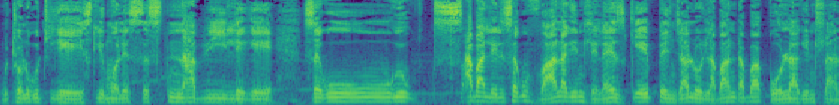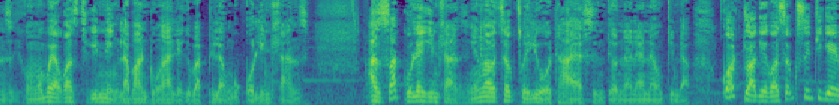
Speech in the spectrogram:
Uthola ukuthi ke isilimo lesi sesinabile ke sekusabalele sekuvala ke indlela yezikebhe njalo labantu abagola ke inhlanzi ngoba uyakwazi ukuthi iningi labantu ngale ke baphila ngokugola inhlanzi azisaguleki inhlanzi ngenxa yokuthi sekugcwele i-water hyacinth yona leyana yonke indawo. Kodwa-ke kwasekusithi-ke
